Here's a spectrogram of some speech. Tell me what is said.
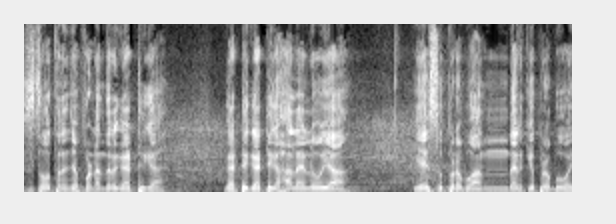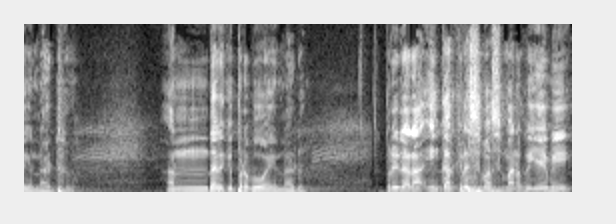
స్తోత్రం చెప్పండి అందరు గట్టిగా. గట్టి గట్టిగా. హలలోయ యేసు ప్రభు అందరికీ ప్రభు అయి ఉన్నాడు. అందరికీ ప్రభు అయి ఉన్నాడు. ప్రియులరా ఇంకా క్రిస్మస్ మనకు ఏమి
